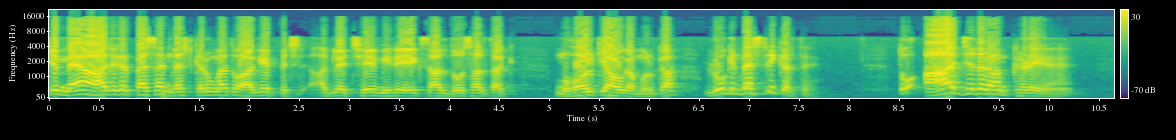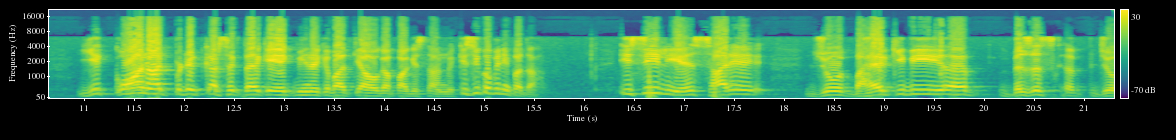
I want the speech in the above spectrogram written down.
कि मैं आज अगर पैसा इन्वेस्ट करूँगा तो आगे पिछले अगले छह महीने, एक साल, दो साल तक माहौल क्या होगा मुल्क का? लोग इन्वेस्ट नहीं करते तो आज जिधर हम खड़े हैं, ये कौन आज प्रोडिक्ट कर सकता है कि एक महीने के बाद क्या होगा पाकिस्तान में? किसी को भी नहीं पता। इसीलिए सारे जो बाहर की भी बिज़नेस जो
